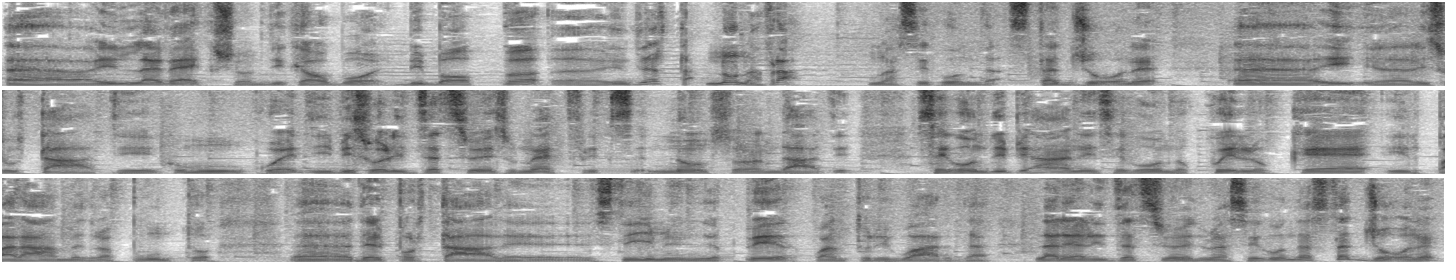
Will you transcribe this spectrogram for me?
eh, il live action di Cowboy Bebop eh, in realtà non avrà una seconda stagione. Eh, I eh, risultati comunque di visualizzazione su Netflix non sono andati secondo i piani, secondo quello che è il parametro appunto eh, del portale streaming per quanto riguarda la realizzazione di una seconda stagione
